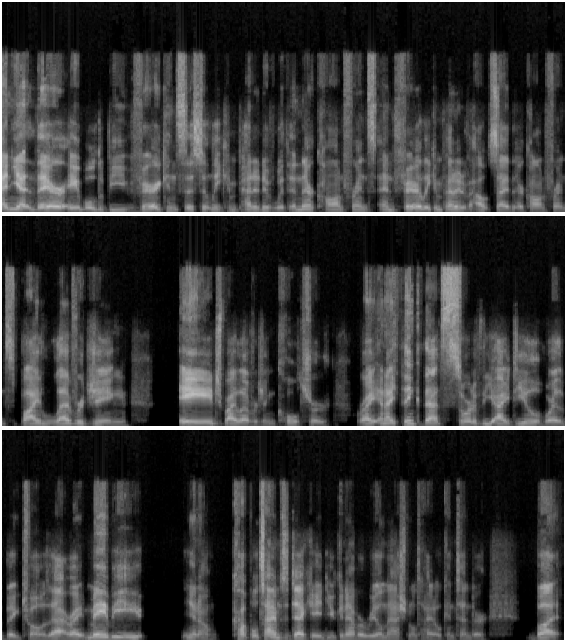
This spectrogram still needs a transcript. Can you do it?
And yet they're able to be very consistently competitive within their conference and fairly competitive outside their conference by leveraging age, by leveraging culture, right? And I think that's sort of the ideal of where the Big 12 is at, right? Maybe, you know, a couple times a decade you can have a real national title contender. But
